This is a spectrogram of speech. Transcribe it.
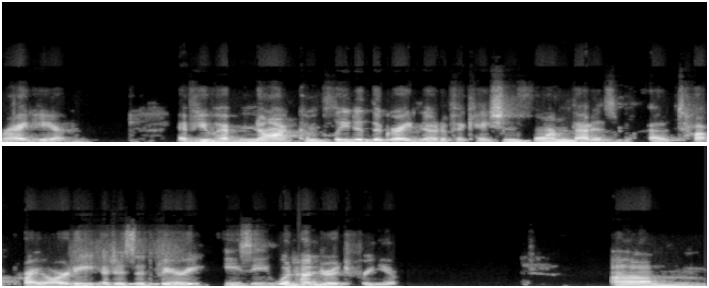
right here. If you have not completed the grade notification form, that is a top priority. It is a very easy 100 for you. Um,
